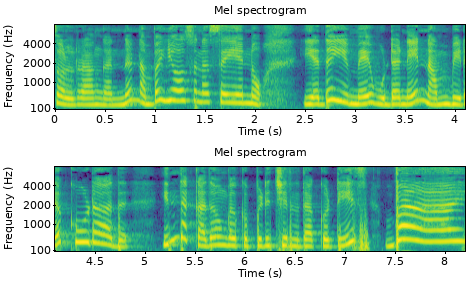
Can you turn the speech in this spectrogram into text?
சொல்கிறாங்கன்னு நம்ம யோசனை செய்யணும். எதையுமே உடனே நம்பிடக்கூடாது. இந்த கதை உங்களுக்கு பிடிச்சிருந்ததா குட்டீஸ்? பாய்!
